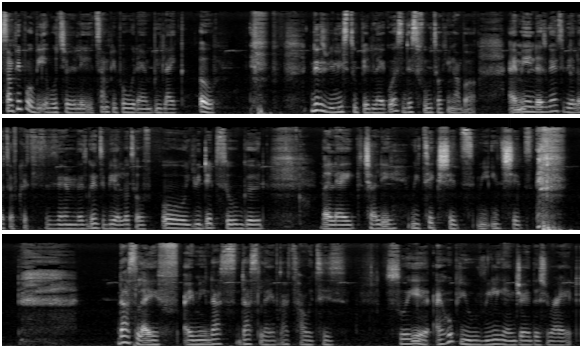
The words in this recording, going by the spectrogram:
Some people will be able to relate, some people wouldn't be like, oh, this is really stupid. Like, what's this fool talking about? I mean, there's going to be a lot of criticism, there's going to be a lot of, oh, you did so good. But, like, Charlie, we take shit, we eat shit. that's life. I mean, that's that's life. That's how it is. So, yeah, I hope you really enjoyed this ride.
